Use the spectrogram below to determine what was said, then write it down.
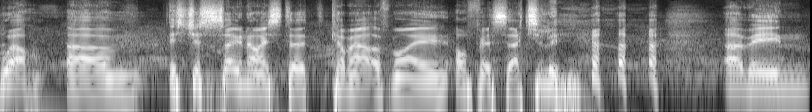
Well, um, it's just so nice to come out of my office. Actually, I mean,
